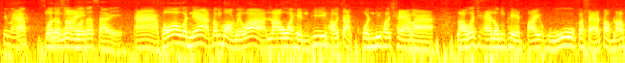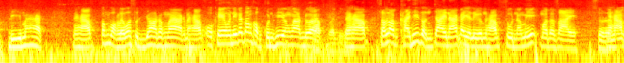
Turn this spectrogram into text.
ใช่ไหมครับมอเตอร์ไซ Tsunami ค์มอเตอร์ไซค์อ่าเพราะว่าวันเนี้ยต้องบอกเลยว่าเราอะเห็นพี่เขาจากคนที่เขาแชร์มา เราก็แชร์ลงเพจไปโอ้โหกระแสตอบรับดีมาก นะครับต้องบอกเลยว่าสุดยอดมากๆนะครับโอเค วันนี้ก็ต้องขอบคุณพี่มากๆด้วยครับสวัสดี นะครับสำหรับใครที่สนใจนะก็อย่าลืมนะครับซูนามิมอเตอร์ไซค์ซูนามินะครับ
